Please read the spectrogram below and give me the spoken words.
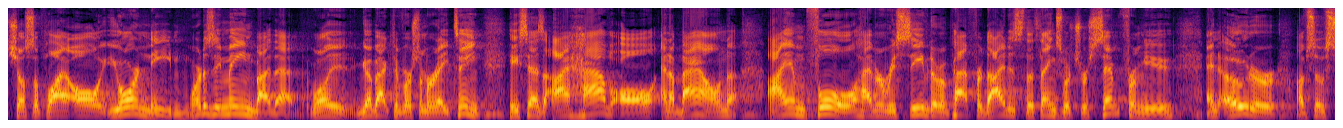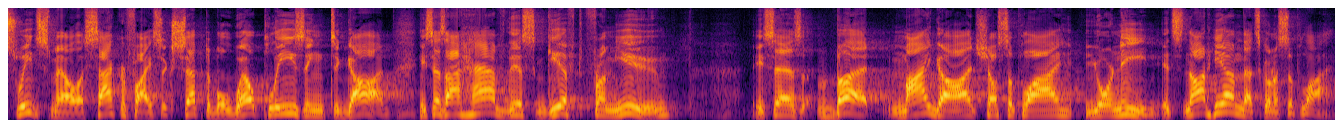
shall supply all your need. What does he mean by that? Well, go back to verse number 18. He says, I have all and abound. I am full, having received of Epaphroditus the things which were sent from you, an odor of so sweet smell, a sacrifice acceptable, well pleasing to God. He says, I have this gift from you. He says, But my God shall supply your need. It's not Him that's going to supply,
